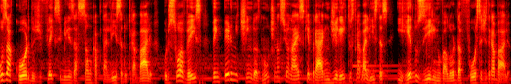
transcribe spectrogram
Os acordos de flexibilização capitalista do trabalho, por sua vez, vêm permitindo às multinacionais quebrarem direitos trabalhistas e reduzirem o valor da força de trabalho.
